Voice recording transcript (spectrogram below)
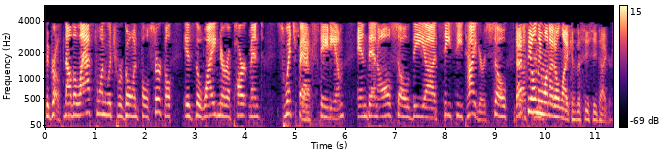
the growth. Now, the last one, which we're going full circle, is the Weidner Apartment Switchback Yes. Stadium, and then also the uh, CC Tigers. So That's the only one I don't like is the CC Tigers.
